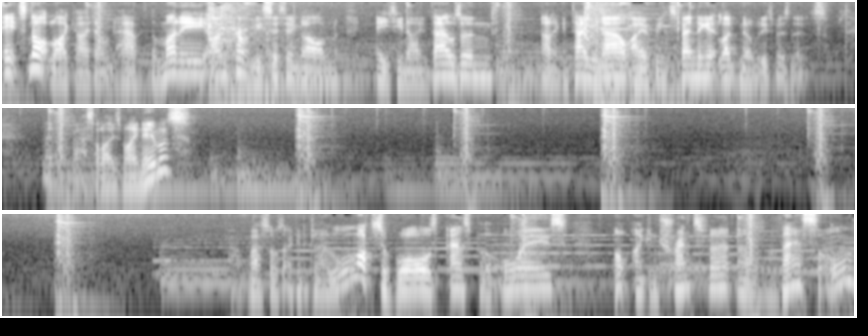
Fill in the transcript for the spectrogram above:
It's not like I don't have the money. I'm currently sitting on 89,000. And I can tell you now, I have been spending it like nobody's business. Let's vassalize my neighbors. vassals, I can declare lots of wars as per always. Oh, I can transfer a vassal.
